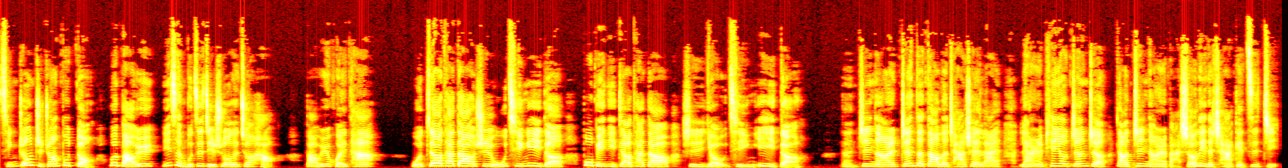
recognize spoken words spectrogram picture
秦钟只装不懂，问宝玉：“你怎不自己说了就好？”宝玉回他：“我叫他倒是无情意的，不比你叫他倒是有情意的。”等智能儿真的倒了茶水来，两人偏又争着要智能儿把手里的茶给自己。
